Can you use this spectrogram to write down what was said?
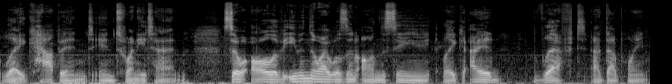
like happened in 2010 so all of even though i wasn't on the same like i had left at that point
